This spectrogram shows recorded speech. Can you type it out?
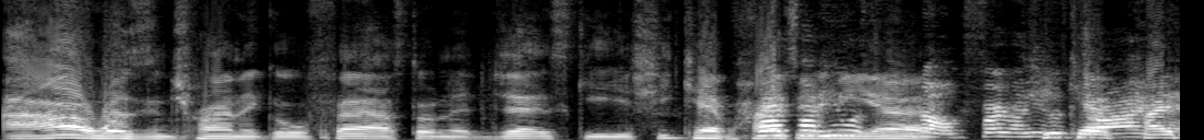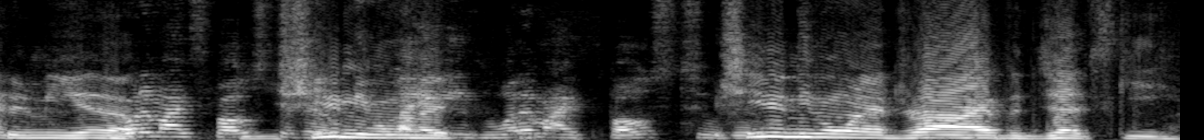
I wasn't trying to go fast on the jet ski. She kept First hyping me was up. no. First of all, he she was kept driving. hyping me up. What am I supposed to do? She do? didn't even wanna- Ladies, What am I supposed to do? She didn't even want to drive the jet ski.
